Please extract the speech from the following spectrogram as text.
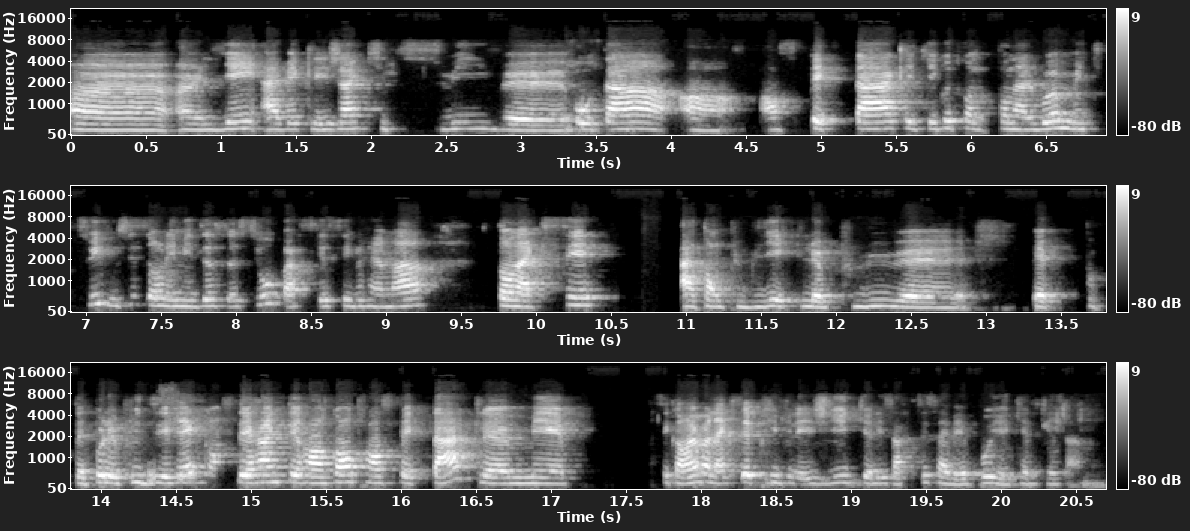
un, lien avec les gens qui te suivent euh, autant en, spectacle et qui écoutent ton, album, mais qui te suivent aussi sur les médias sociaux parce que c'est vraiment ton accès à ton public le plus, euh, peut-être pas le plus direct, considérant que tes rencontres en spectacle, mais c'est quand même un accès privilégié que les artistes n'avaient pas il y a quelques années.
